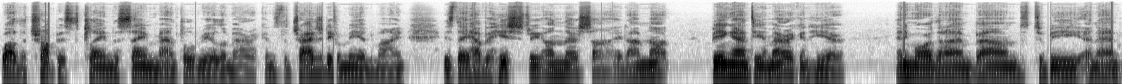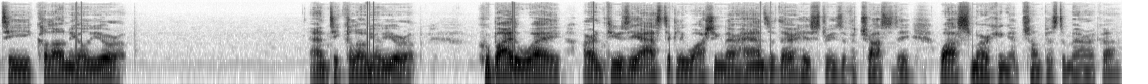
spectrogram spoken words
while the Trumpists claim the same mantle, real Americans. The tragedy for me and mine is they have a history on their side. I'm not being anti American here any more than I am bound to be an anti colonial Europe. Anti colonial Europe who, by the way, are enthusiastically washing their hands of their histories of atrocity while smirking at Trumpist America?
